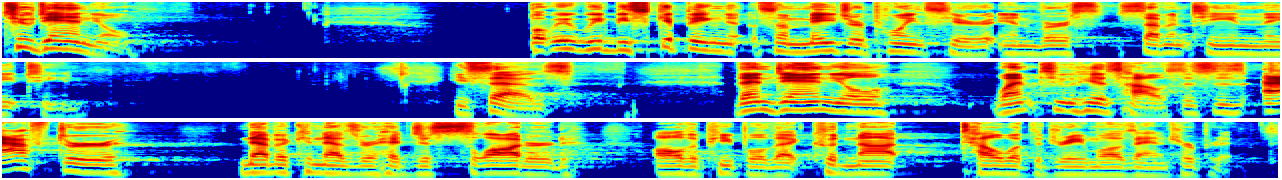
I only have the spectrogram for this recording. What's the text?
to Daniel. But we'd be skipping some major points here in verse 17 and 18. He says, Then Daniel went to his house. This is after Nebuchadnezzar had just slaughtered all the people that could not tell what the dream was and interpret it.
